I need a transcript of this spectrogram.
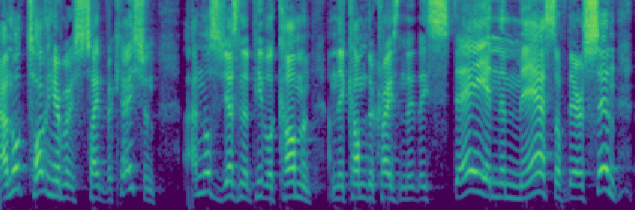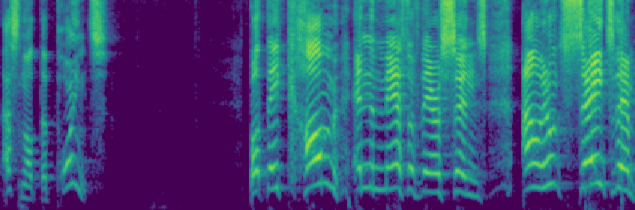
I'm not talking here about sanctification. I'm not suggesting that people come and, and they come to Christ and they, they stay in the mess of their sin. That's not the point. But they come in the mess of their sins. And we don't say to them,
